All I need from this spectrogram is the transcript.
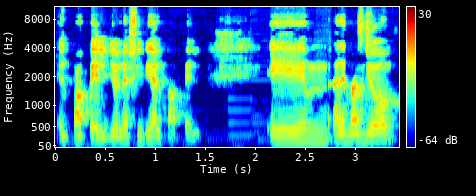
el papel, yo elegiría el papel. Em, además, yo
